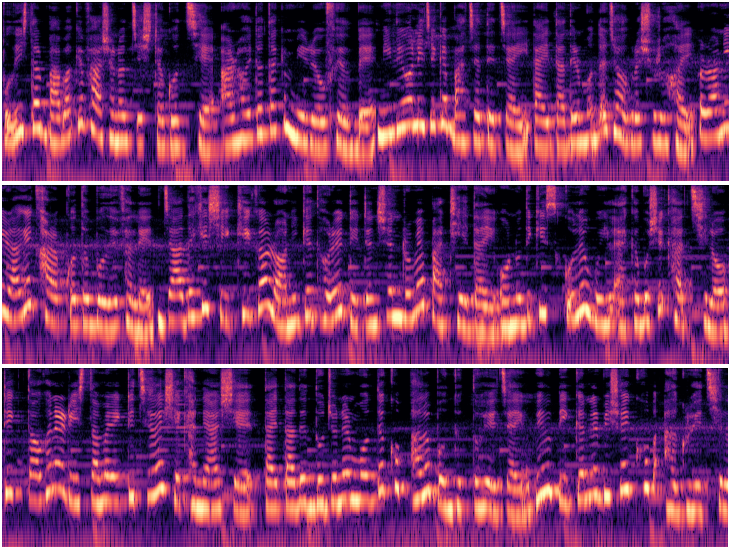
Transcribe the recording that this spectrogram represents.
পুলিশ তার বাবাকে ফাঁসানোর চেষ্টা করছে, আর হয়তো তাকে মেরেও ফেলবে। মিলিও নিজেকে বাঁচাতে চাই তাই তাদের মধ্যে ঝগড়া শুরু হয়। রনি রাগে খারাপ কথা বলে ফেলে, যা দেখে শিক্ষিকা রনিকে ধরে ডিটেনশন রুমে পাঠিয়ে দেয়। অন্যদিকে স্কুলে উইল একা বসে খাচ্ছিল। ঠিক তখন রিস নামের একটি ছেলে সেখানে আসে। তাই তাদের দুজনের মধ্যে খুব ভালো বন্ধুত্ব হয়ে যায়। উইল বিজ্ঞানের বিষয়ে খুব আগ্রহী ছিল।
